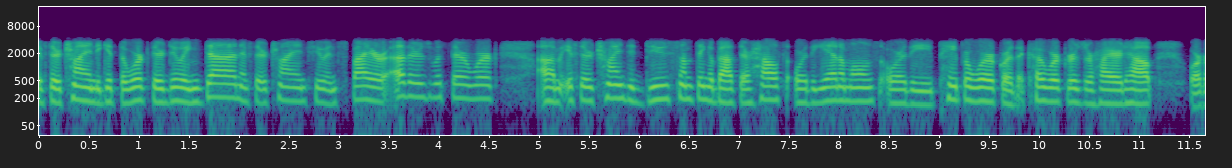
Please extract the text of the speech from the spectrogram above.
if they're trying to get the work they're doing done, if they're trying to inspire others with their work, um, if they're trying to do something about their health or the animals or the paperwork or the coworkers or hired help or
